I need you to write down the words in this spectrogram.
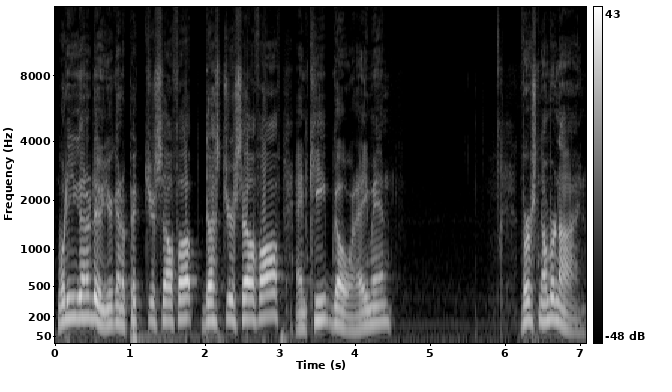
what are you going to do? You're going to pick yourself up, dust yourself off, and keep going. Amen. Verse number 9.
